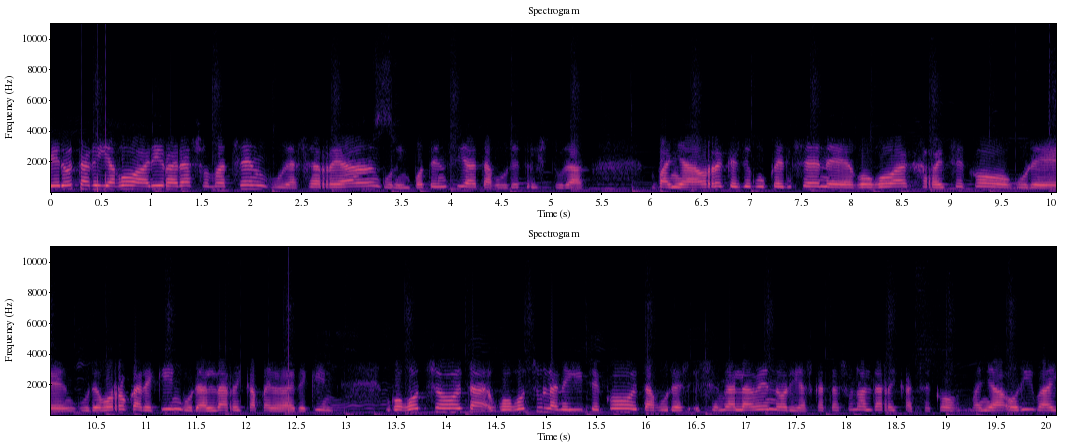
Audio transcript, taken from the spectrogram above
Gero eta gehiago ari gara somatzen gure azerrean, gure impotentzia eta gure tristura. Baina horrek ez dugu kentzen e, gogoak jarraitzeko gure, gure borrokarekin, gure aldarrikaperarekin. Gogotxo eta gogotzu lan egiteko eta gure seme alaben hori askatasun aldarrikatzeko. Baina hori bai,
